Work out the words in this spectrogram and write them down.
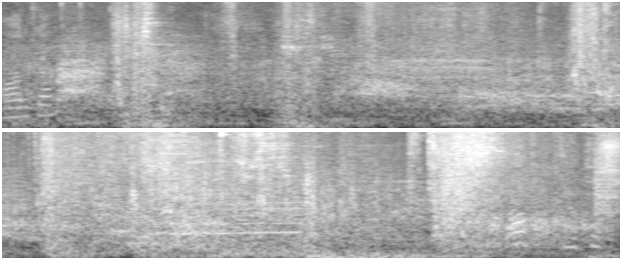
Harika. Hop müthiş.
